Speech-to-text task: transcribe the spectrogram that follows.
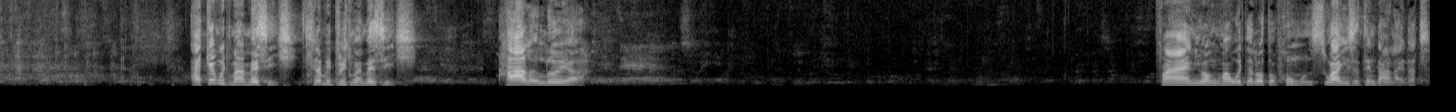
I came with my message. Let me preach my message. Hallelujah. Fine young man with a lot of hormones. Why are you sitting down like that?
